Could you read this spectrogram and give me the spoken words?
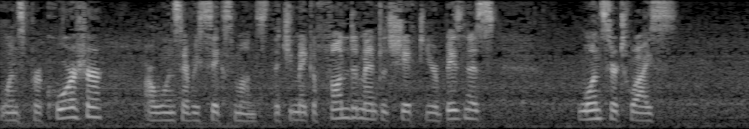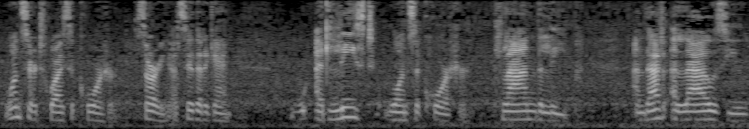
once per quarter or once every six months, that you make a fundamental shift in your business once or twice, once or twice a quarter. Sorry, I'll say that again. At least once a quarter. Plan the leap. And that allows you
